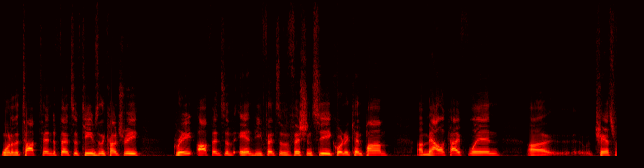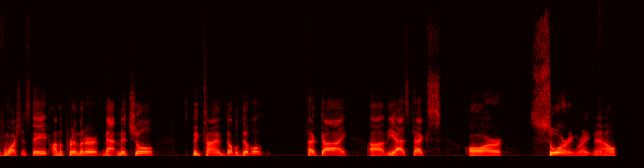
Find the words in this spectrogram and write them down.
one of the top 10 defensive teams in the country. Great offensive and defensive efficiency, according to KenPom. Uh, Malachi Flynn, uh, transfer from Washington State on the perimeter. Matt Mitchell, big time double double type guy. Uh, the Aztecs are soaring right now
